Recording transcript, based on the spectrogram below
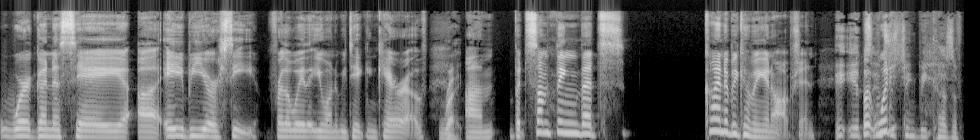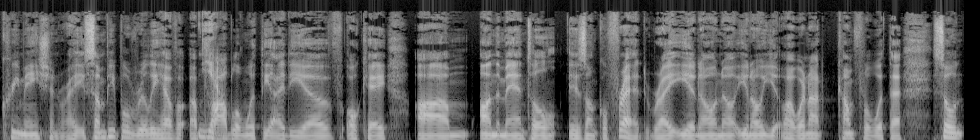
we're gonna say uh, A, B, or C for the way that you want to be taken care of. Right. Um, but something that's kind of becoming an option. It's but interesting because of cremation, right? Some people really have a, a problem yeah. with the idea of okay, um, on the mantle is Uncle Fred, right? You know, no, you know, you, well, we're not comfortable with that. So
